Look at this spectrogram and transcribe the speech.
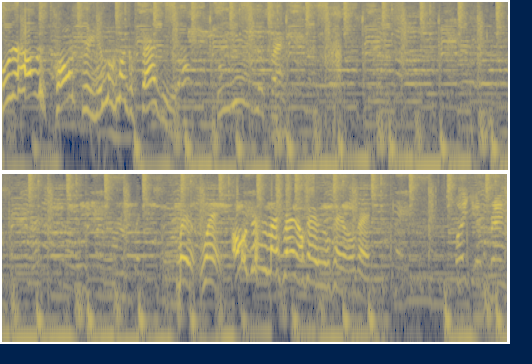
Friend, you're trash. Who the hell is Paltry? You look like a faggot. Who is your friend? Wait, wait. Oh, this is my friend. Okay, okay, okay. What's your friend's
